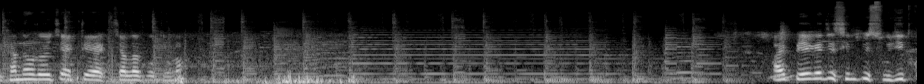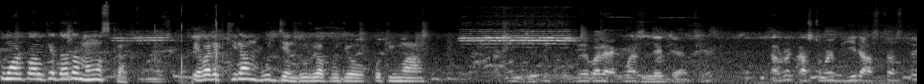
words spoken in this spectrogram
এখানেও রয়েছে একটি এক চালার প্রতিমা। আমি পেয়ে গেছি শিল্পী সুজিত কুমার পালকে। দাদা, নমস্কার। এবারে কিরাম বুঝছেন দুর্গা পুজো প্রতিমা পুজো এবার এক মাস লেটে আছে তারপরে কাস্টমার ভিড় আস্তে আস্তে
